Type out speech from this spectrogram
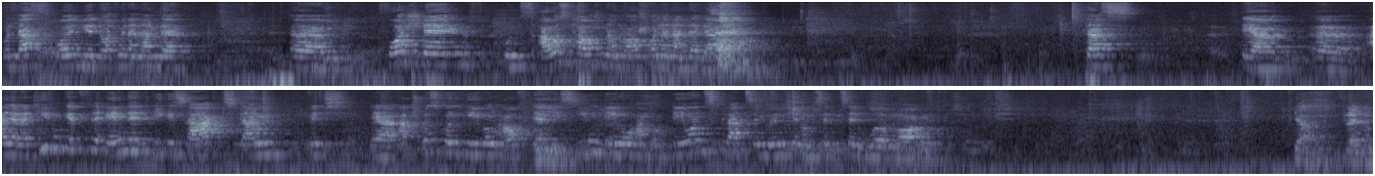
Und das wollen wir dort miteinander ähm, vorstellen, uns austauschen und auch voneinander lernen. Dass der äh, Alternativengipfel endet, wie gesagt, dann mit der Abschlusskundgebung auf der G7-Demo am Odeonsplatz in München um 17 Uhr morgen. Ja, vielleicht noch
